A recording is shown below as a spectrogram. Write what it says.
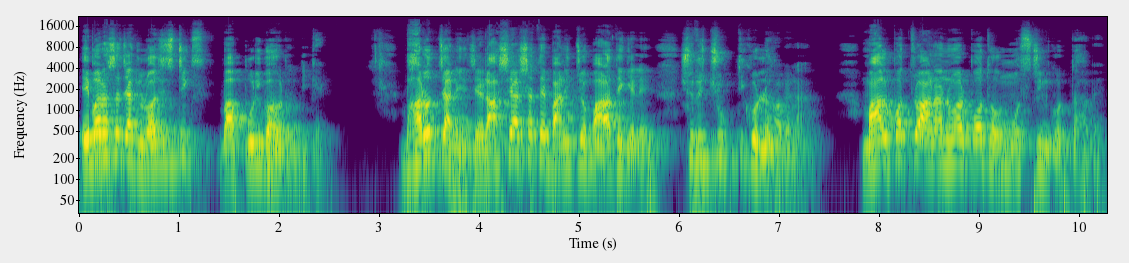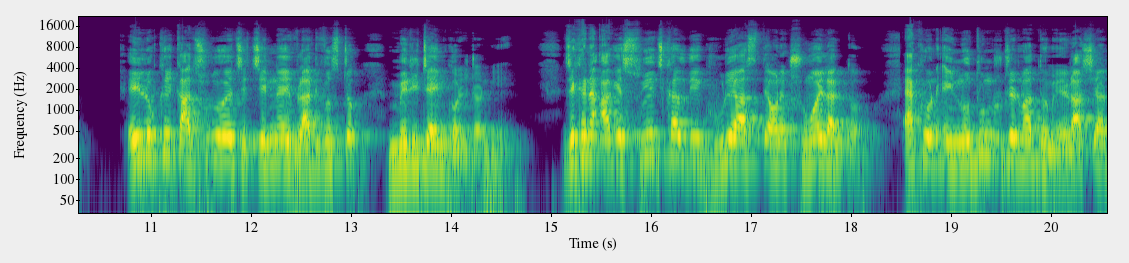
এবার আসা যাক লজিস্টিক্স বা পরিবহনের দিকে। ভারত জানে যে রাশিয়ার সাথে বাণিজ্য বাড়াতে গেলে শুধু চুক্তি করলে হবে না, মালপত্র আনা নেওয়ার পথও মসৃণ করতে হবে। এই লক্ষ্যেই কাজ শুরু হয়েছে চেন্নাই ভ্লাডিভস্টক মেরিটাইম করিডর নিয়ে। যেখানে আগে সুয়েজ খাল দিয়ে ঘুরে আসতে অনেক সময় লাগতো। এখন এই নতুন রুটের মাধ্যমে রাশিয়ার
